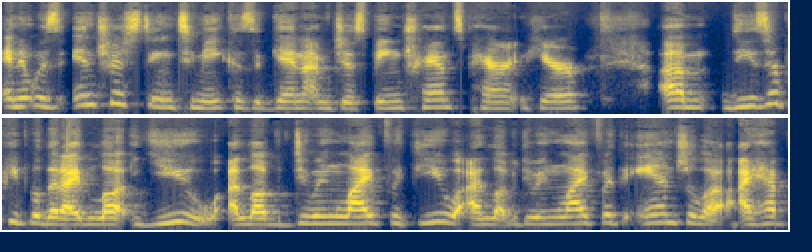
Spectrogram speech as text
And it was interesting to me because, again, I'm just being transparent here. Um, these are people that I love you. I love doing life with you. I love doing life with Angela. I have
